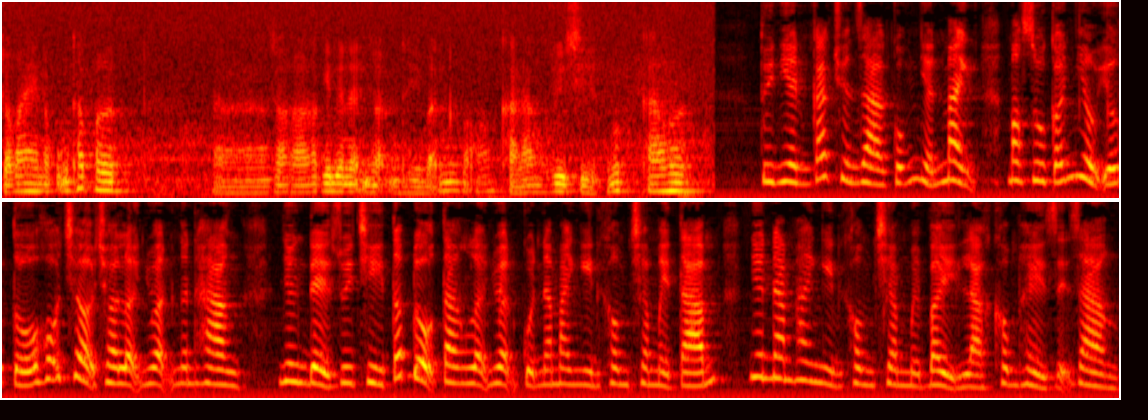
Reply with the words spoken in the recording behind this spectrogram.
cho vay nó cũng thấp hơn à, do đó là cái biên lợi nhuận thì vẫn có khả năng duy trì mức cao hơn Tuy nhiên, các chuyên gia cũng nhấn mạnh, mặc dù có nhiều yếu tố hỗ trợ cho lợi nhuận ngân hàng, nhưng để duy trì tốc độ tăng lợi nhuận của năm 2018 như năm 2017 là không hề dễ dàng.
